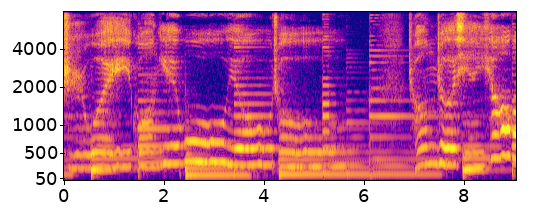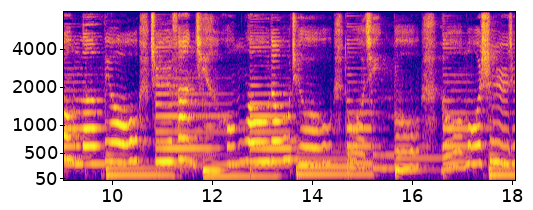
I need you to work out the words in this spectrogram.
是为狂野无忧愁，乘着仙瑶宫难留。去凡间红楼斗酒，多情眸落寞诗卷。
